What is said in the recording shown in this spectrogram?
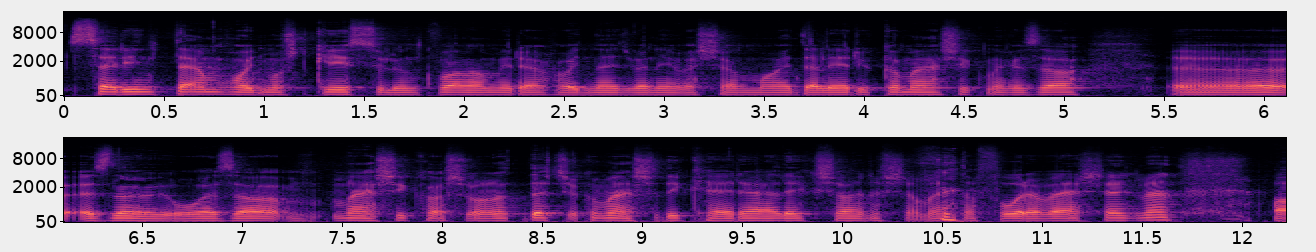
szerintem, hogy most készülünk valamire, hogy 40 évesen majd elérjük a másik, meg ez a ez nagyon jó, ez a másik hasonlat, de csak a második helyre elég sajnos a metafora versenyben. A,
